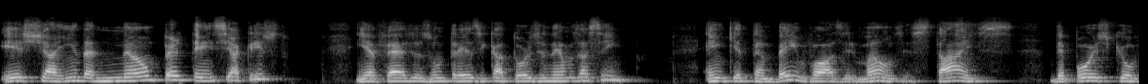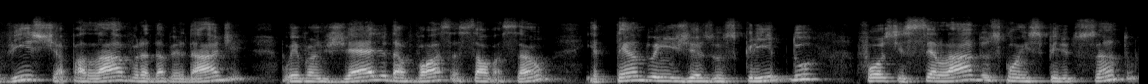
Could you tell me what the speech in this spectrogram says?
este ainda não pertence a Cristo. Em Efésios 1, 13 e 14, lemos assim: Em que também vós, irmãos, estáis, depois que ouviste a palavra da verdade, o evangelho da vossa salvação, e tendo em Jesus crido, fostes selados com o Espírito Santo,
